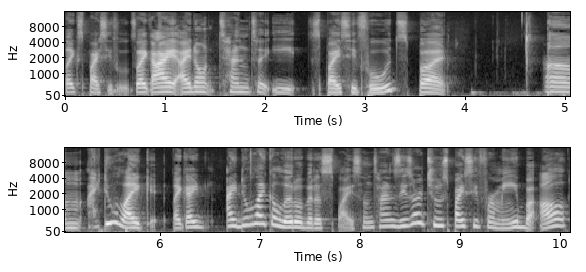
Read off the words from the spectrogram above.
like spicy foods. Like I I don't tend to eat spicy foods, but um I do like it. Like I I do like a little bit of spice sometimes. These are too spicy for me, but I'll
